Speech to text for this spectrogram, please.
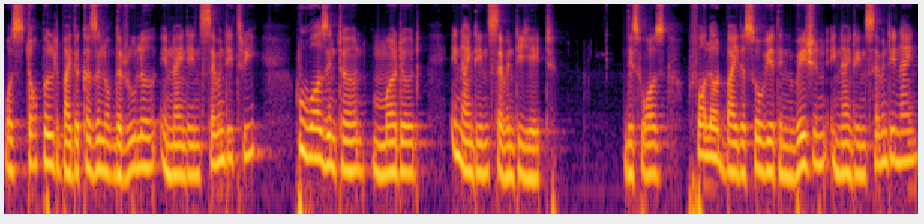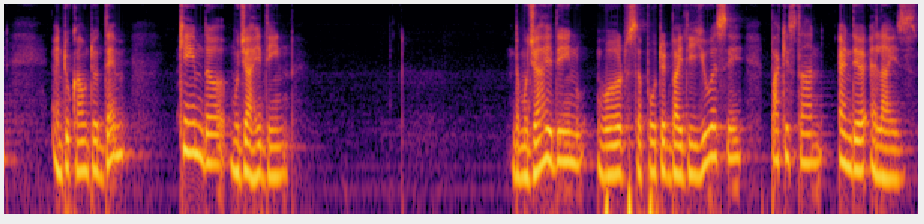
was toppled by the cousin of the ruler in 1973, who was in turn murdered in 1978. This was followed by the Soviet invasion in 1979, and to counter them came the Mujahideen the Mujahideen were supported by the USA, Pakistan, and their allies.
